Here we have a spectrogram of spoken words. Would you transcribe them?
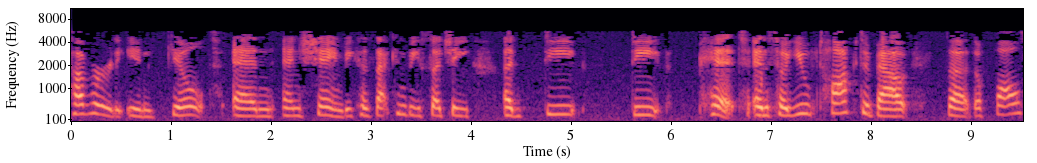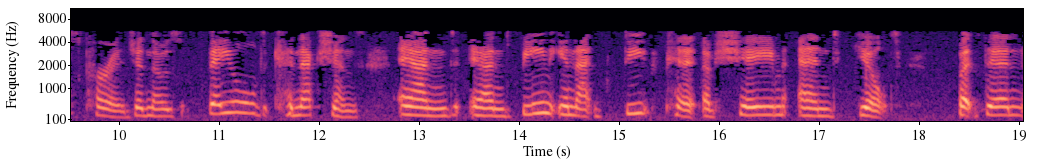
covered in guilt and and shame because that can be such a a deep deep pit. And so you've talked about the the false courage and those failed connections and and being in that deep pit of shame and guilt. But then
